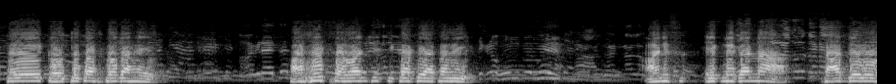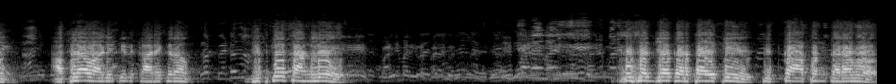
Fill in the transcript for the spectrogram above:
ते कौतुकास्पद आहे. अशीच सर्वांची चिकाटी असावी. आणि एकमेकांना साथ देऊन आपल्या वाडीतील कार्यक्रम जितके चांगले सुसज्ज करता येतील तितकं आपण करावं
